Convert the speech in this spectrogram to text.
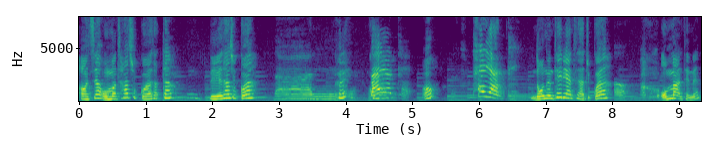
아 진짜 엄마 사줄 거야 사탕? 내일 사줄 거야? 난, 그래? 나한테. 어? 태리한테. 너는 테리한테 사줄 거야? 어. 엄마한테는?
